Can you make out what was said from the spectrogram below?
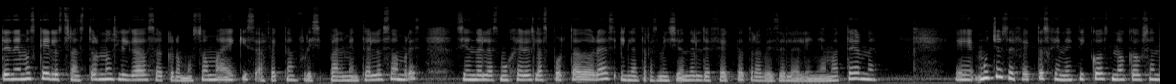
Tenemos que los trastornos ligados al cromosoma X afectan principalmente a los hombres, siendo las mujeres las portadoras y la transmisión del defecto a través de la línea materna. Eh, muchos efectos genéticos no causan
